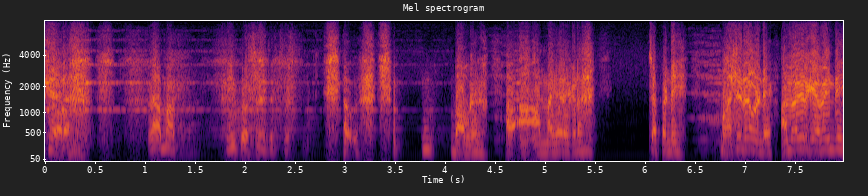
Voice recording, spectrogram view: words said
బే రామా నీకోసం ఎదురు చూస్తున్నాను బాబు గారు అమ్మాయి గారు ఎక్కడ? చెప్పండి మాట్లాడమండి అమ్మాయి గారికి ఏమైంది?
